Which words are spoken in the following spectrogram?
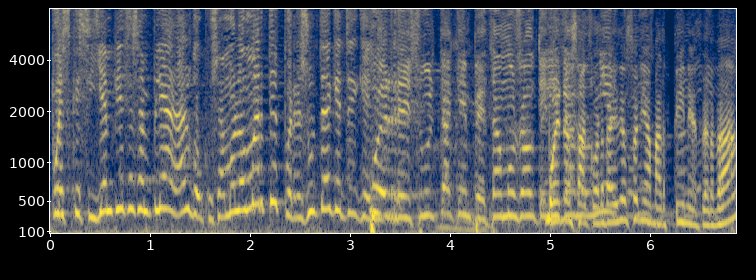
pues que si ya empiezas a emplear algo que usamos los martes, pues resulta que te... Que... Pues resulta que empezamos a utilizar Bueno, ¿os acordáis de Sonia Martínez, verdad?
